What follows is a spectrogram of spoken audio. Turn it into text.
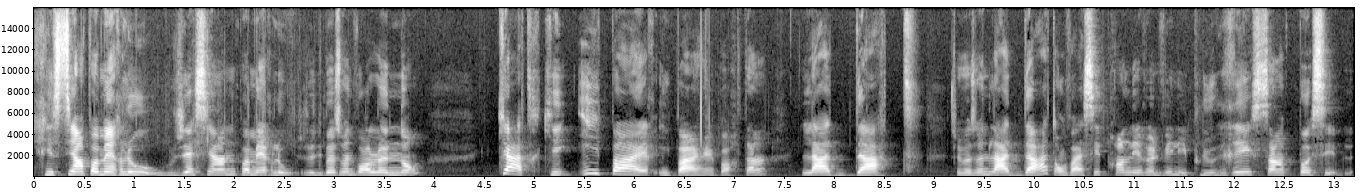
Christian Pomerleau ou Jessiane Pomerleau. J'ai besoin de voir le nom. Quatre, qui est hyper, hyper important, la date. J'ai besoin de la date. On va essayer de prendre les relevés les plus récents possibles.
